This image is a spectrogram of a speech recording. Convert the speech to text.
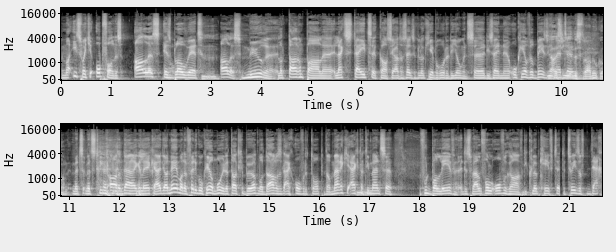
Maar iets wat je opvalt is, alles is blauw-wit. Mm. Alles. Muren, lantaarnpalen, elektriciteitskasten. Ja, daar zijn ze gelukkig hier bij Rode de Jongens. eh, die zijn eh, ook heel veel bezig ja, met... zie je in eh, de straat ook hoor. met, met street art en dergelijke. Ja, nee, maar dat vind ik ook heel mooi dat dat gebeurt. Maar daar is het echt over de top. Dan merk je echt dat die mensen voetbal leven. Het is wel vol overgave. Die club heeft eh, de tweede of derde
